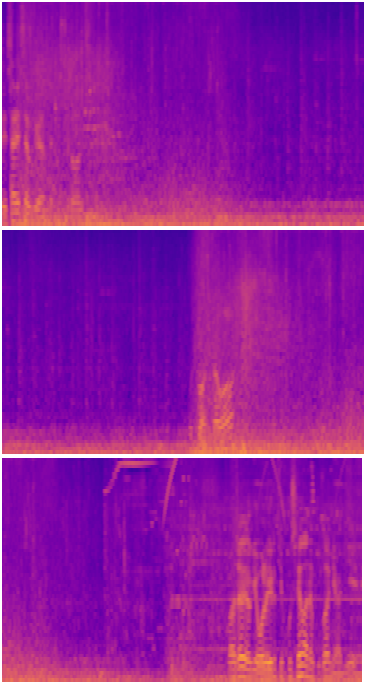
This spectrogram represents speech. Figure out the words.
저희 쌀쌀구이 안 들어가겠습니다. 뭐또 안 나와? 맞아 여기 원래 이렇게 고생하는 구간이 아니에요.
